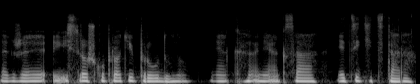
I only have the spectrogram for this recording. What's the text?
Takže ísť trošku proti prúdu, no. nejak, nejak sa necítiť stará.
